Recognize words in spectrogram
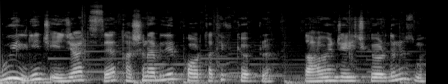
Bu ilginç icat ise taşınabilir portatif köprü. Daha önce hiç gördünüz mü?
